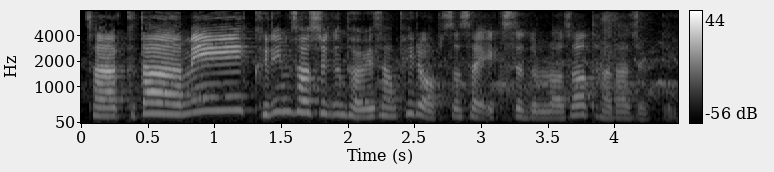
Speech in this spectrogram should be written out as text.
자, 그 다음에 그림 서식은 더 이상 필요 없어서 X 눌러서 닫아줄게요.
